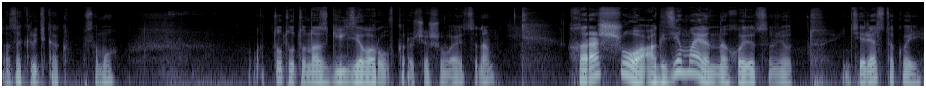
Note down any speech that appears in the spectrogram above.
А закрыть как? Само? Вот тут вот у нас гильдия воров, короче, ошивается, да? Хорошо, а где Мавин находится? У меня вот интерес такой.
